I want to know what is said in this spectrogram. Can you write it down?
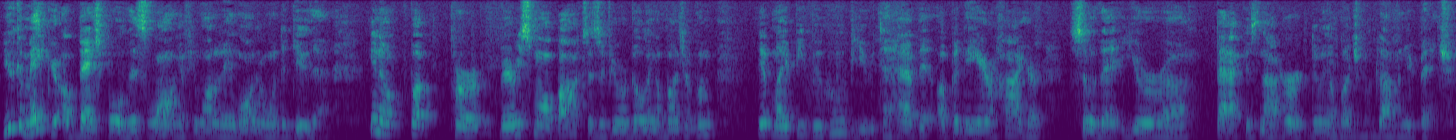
You can make a bench bull this long if you wanted a longer one to do that. You know, but for very small boxes, if you were building a bunch of them, it might be behoove you to have it up in the air higher so that your uh, back is not hurt doing a bunch of them down on your bench.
